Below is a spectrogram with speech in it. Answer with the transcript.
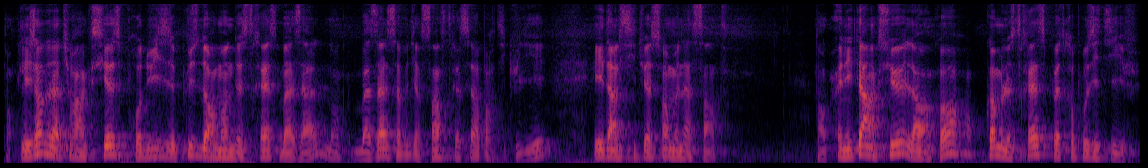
Donc, les gens de nature anxieuse produisent plus d'hormones de stress basales. Donc, basal, ça veut dire sans stresseur particulier, et dans les situations menaçantes. Donc, un état anxieux, là encore, comme le stress, peut être positif.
